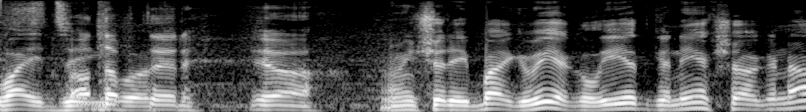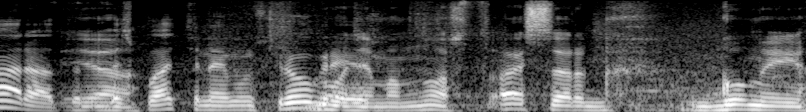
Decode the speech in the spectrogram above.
vajadzīgo. adapteri. Jā, Viņš arī baigi viegli iet gan iekšā, gan ārā. Tad Jā. bez plaķinēm un skrūvgriežiem. noņemam nost aizsargu gumiju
